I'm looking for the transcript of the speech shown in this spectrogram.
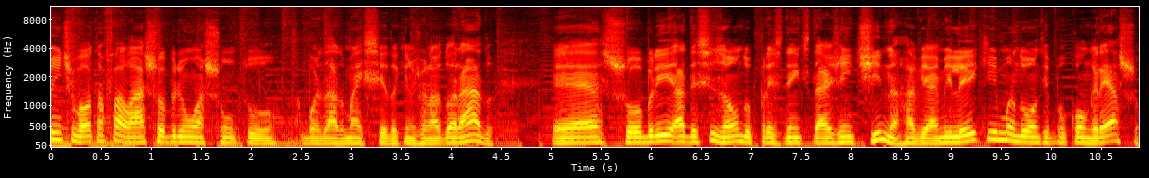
a gente volta a falar sobre um assunto abordado mais cedo aqui no Jornal Dourado, é sobre a decisão do presidente da Argentina, Javier Milei, que mandou ontem para o Congresso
